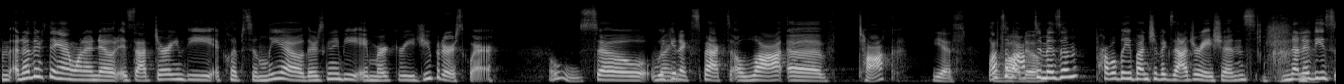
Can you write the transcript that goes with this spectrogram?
Um, Another thing I want to note is that during the eclipse in Leo, there's going to be a Mercury Jupiter square. Oh, So we can expect a lot of talk, yes. Lots of optimism, probably a bunch of exaggerations. None of these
